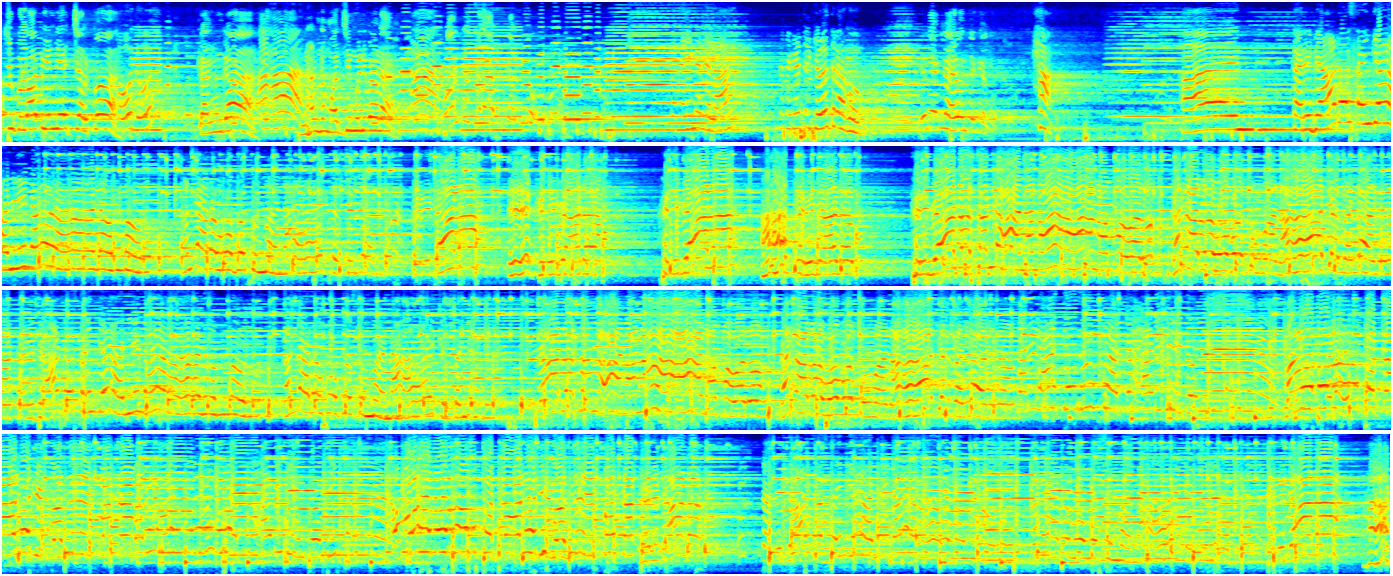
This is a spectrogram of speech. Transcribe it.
ಹಚ್ಚು ಗುಲಾಬಿ ಎಣ್ಣೆ ಹಚ್ಚರ್ಕೋ ಗಂಗಾ. ನನ್ನ ಮರ್ಜಿ ಮುಡಿಬೇಡ ಕೇಳುತ್ತೀರಾಗು ಹಾ. ಸಂಜಾನಿ ನಮ್ಮರು. ಕರಿಬ್ಯಾಡ ಏ ಕರಿಬ್ಯಾಡ. ಕರಿಬ್ಯಾಡ ಆ ಕರಿಬ್ಯಾಡ. खरी व्याडा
